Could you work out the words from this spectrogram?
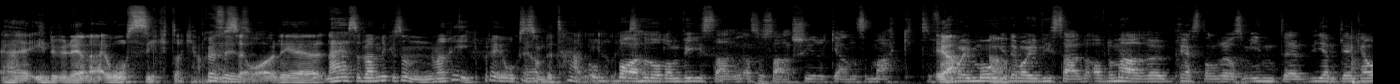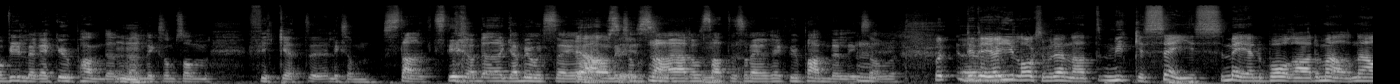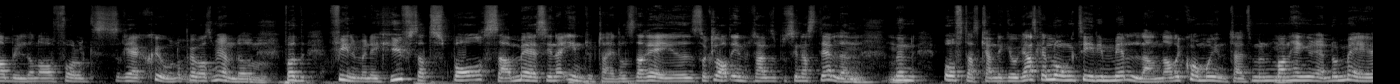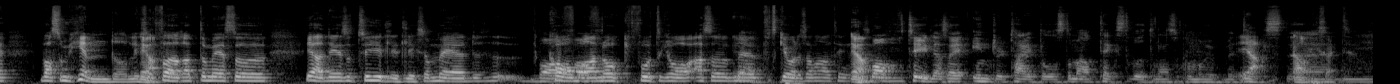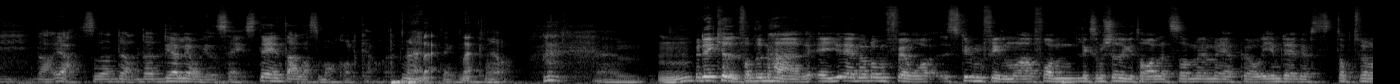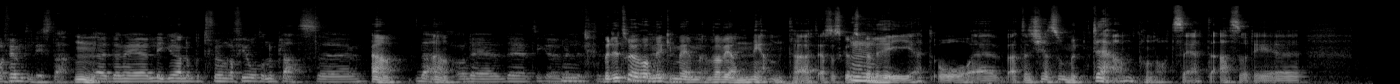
eh, individuella åsikter kanske. Precis. Så. Det, nej, så det var mycket sån, man var rik på det också Ja. som detaljer. Och bara liksom. hur de visar alltså så här, kyrkans makt. För Ja, det, var ju många, ja. det var ju vissa av de här eh, prästerna då som inte egentligen kanske ville räcka upp handen, Mm. men liksom som fick ett eh, liksom, starkt stirrande öga mot sig. Ja, och liksom precis. så här, de Mm. satte sig ner och räckte upp handen liksom. Och det är det jag gillar också med den, att mycket sägs med bara de här närbilderna av folks reaktioner på vad som händer. Mm. För att filmen är hyfsat sparsam med sina intertitles. Där är ju såklart intertitles på sina ställen. Mm, Men oftast kan det gå ganska lång tid emellan när det kommer intertitles. Men man hänger ändå med vad som händer liksom. Ja. För att de är så, ja det är så tydligt liksom med Bara kameran för- och fotograf, alltså med Ja. skådisarna och allting. Ja. Bara för att förtydliga så är intertitles de här textrutorna som kommer upp med Ja, text. ja, Eh, exakt. Där, ja, så där, där dialogen sägs. Det är inte alla som har koll kanske. Nej. Nej, Ehm, Mm. Men det är kul för att den här är ju en av de få stumfilmerna från liksom 20-talet som är med på IMDBs topp 250-lista. Mm. Eh, Den är, ligger ändå på 214 plats eh, Ja. där. Ja. Och det, det tycker jag är väldigt... Men det tror jag har mycket med vad vi har nämnt här, alltså skådespeleriet och eh, att den känns så modern på något sätt. Alltså det är,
